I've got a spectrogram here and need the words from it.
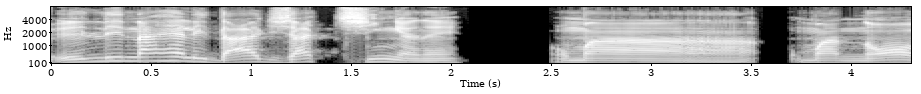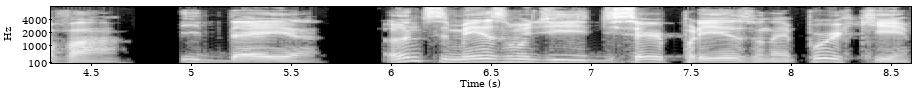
ele na realidade, já tinha, né? Uma, uma nova ideia antes mesmo de, de ser preso, né? Por quê?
